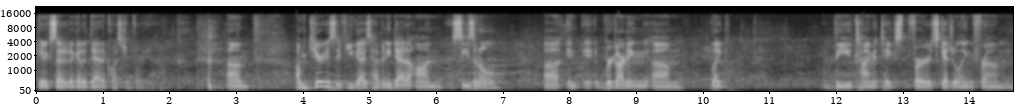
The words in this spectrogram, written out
Get excited! I got a data question for you. um, I'm curious if you guys have any data on seasonal, uh, in, in, regarding um, like the time it takes for scheduling from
